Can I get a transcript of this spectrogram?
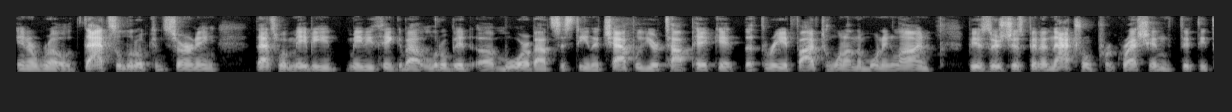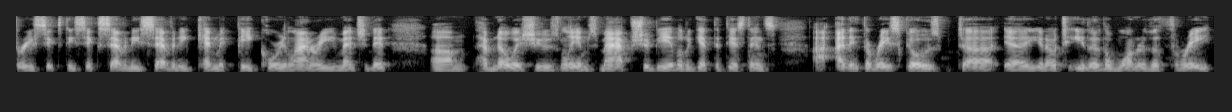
in a row. That's a little concerning. That's what maybe maybe think about a little bit uh, more about Sistina Chapel, your top pick at the three at five to one on the morning line, because there's just been a natural progression 53, 66, 70, 70. Ken McPeek, Corey Lanerie, you mentioned it, um, have no issues. Liam's map should be able to get the distance. I, I think the race goes to, uh, uh, you know, to either the one or the three.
